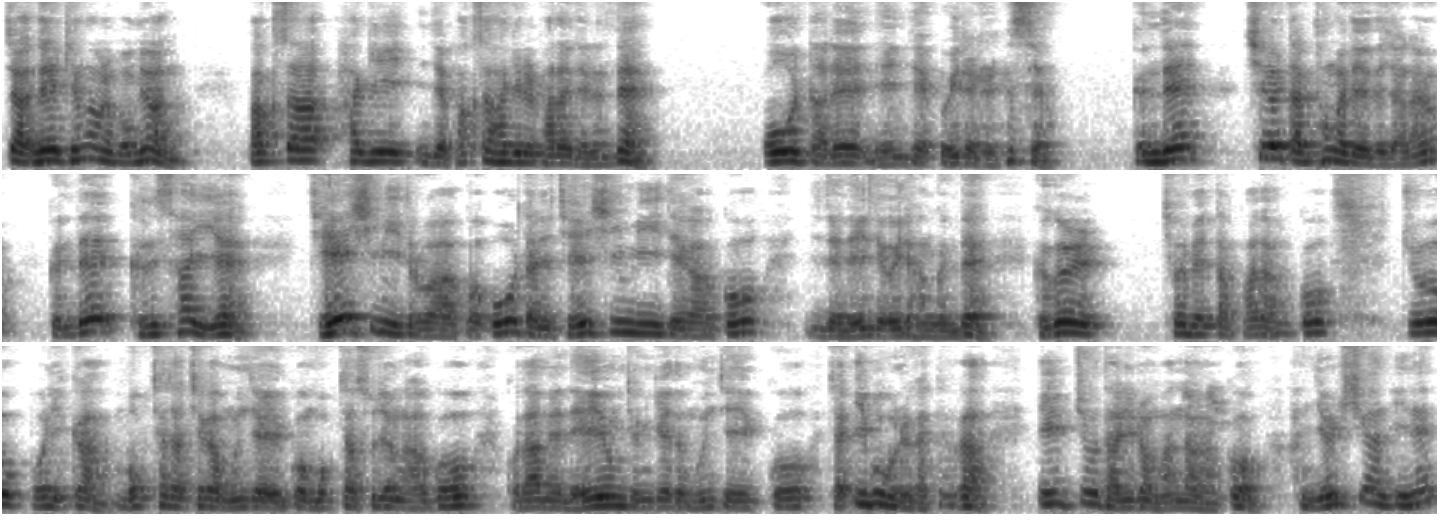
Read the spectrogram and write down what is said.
자, 내 경험을 보면 박사 학위 이제 박사 학위를 받아야 되는데 5월 달에 내인데 의뢰를 했어요. 근데 7월 달에 통과돼야 되잖아요. 근데 그 사이에 재심이 들어와갖고 5월 달에 재심이 돼갖고 이제 내인데 의뢰한 건데 그걸 처음에 딱 받아갖고 쭉 보니까 목차 자체가 문제 있고 목차 수정하고 그 다음에 내용 전개도 문제 있고 자 이 부분을 갖다가 일주 단위로 만나갖고 한 10시간 이내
